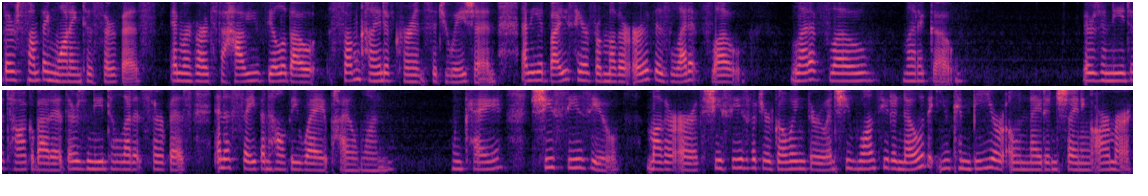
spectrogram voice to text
there's something wanting to surface in regards to how you feel about some kind of current situation. And the advice here from Mother Earth is let it flow. Let it flow, let it go. There's a need to talk about it. There's a need to let it surface in a safe and healthy way, pile one. Okay? She sees you, Mother Earth. She sees what you're going through, and she wants you to know that you can be your own knight in shining armor.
